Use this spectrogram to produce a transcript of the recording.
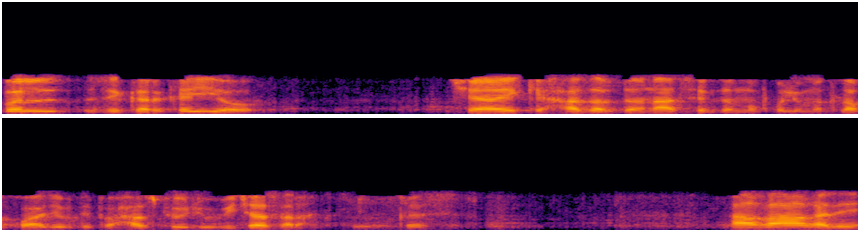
بل ذکر کيو چې آی کې حذف د ناسب د مفعول مطلق واجب دی په حذف وجوبي چا سره قص هغه غدي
